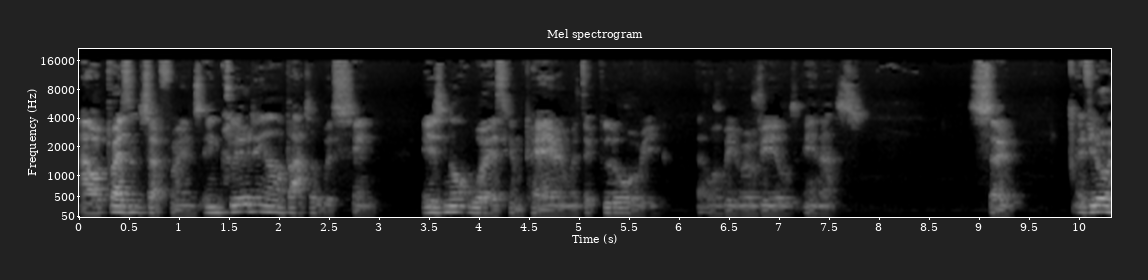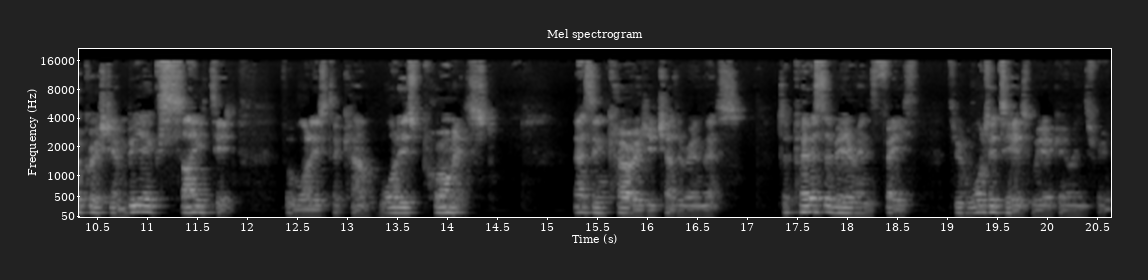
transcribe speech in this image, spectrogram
our present sufferings, including our battle with sin, is not worth comparing with the glory that will be revealed in us. So, if you're a Christian, be excited for what is to come, what is promised. Let's encourage each other in this, to persevere in faith through what it is we are going through.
